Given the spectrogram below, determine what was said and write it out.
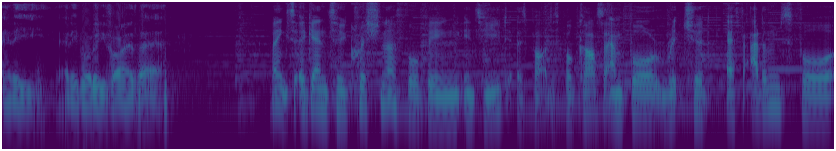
any anybody via there. Thanks again to Krishna for being interviewed as part of this podcast and for Richard F. Adams for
